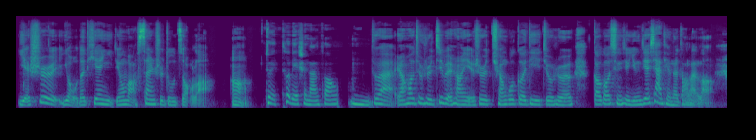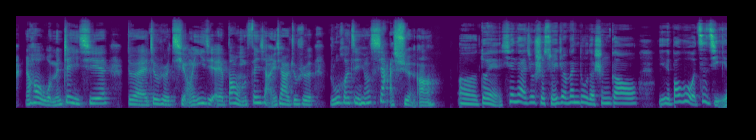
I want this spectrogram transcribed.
也是有的天已经往三十度走了，嗯。对，特别是南方，嗯，对，然后就是基本上也是全国各地就是高高兴兴迎接夏天的到来了。然后我们这一期，对，就是请一姐也帮我们分享一下，就是如何进行夏训啊。呃，对，现在就是随着温度的升高，也包括我自己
